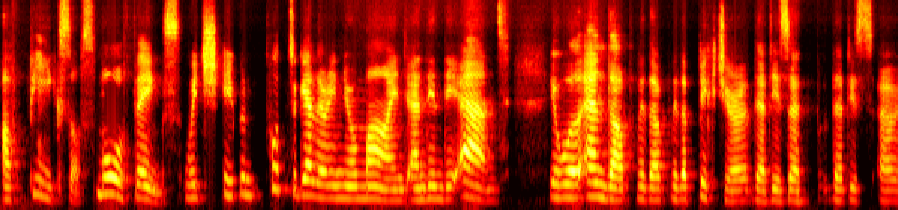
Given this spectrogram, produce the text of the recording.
of peaks, of small things, which you can put together in your mind, and in the end, you will end up with a with a picture that is a that is uh,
